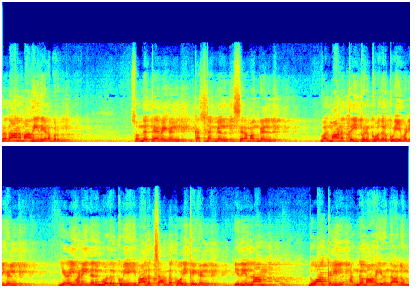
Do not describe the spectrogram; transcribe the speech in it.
பிரதானமாக இது இடம்பெறும். சொந்த தேவைகள் கஷ்டங்கள் சிரமங்கள் வருமானத்தை பெருக்குவதற்குரிய வழிகள் இறைவனை நெருங்குவதற்குரிய இபாதத் சார்ந்த கோரிக்கைகள் இது எல்லாம் துவாக்களில் அங்கமாக இருந்தாலும்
